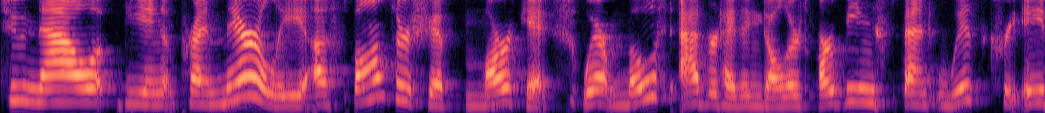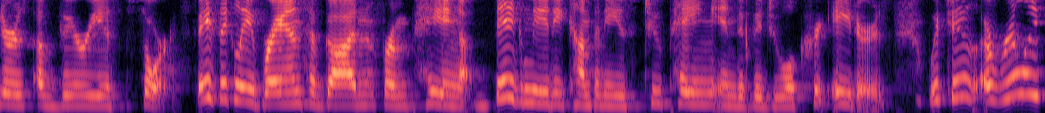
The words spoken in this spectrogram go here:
to now being primarily a sponsorship sponsorship market where most advertising dollars are being spent with creators of various sorts. Basically, brands have gone from paying big media companies to paying individual creators, which is a really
